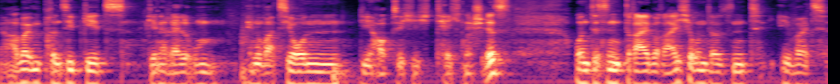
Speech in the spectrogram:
Ja, aber im Prinzip geht es generell um Innovationen, die hauptsächlich technisch ist. Und es sind drei Bereiche und da sind jeweils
